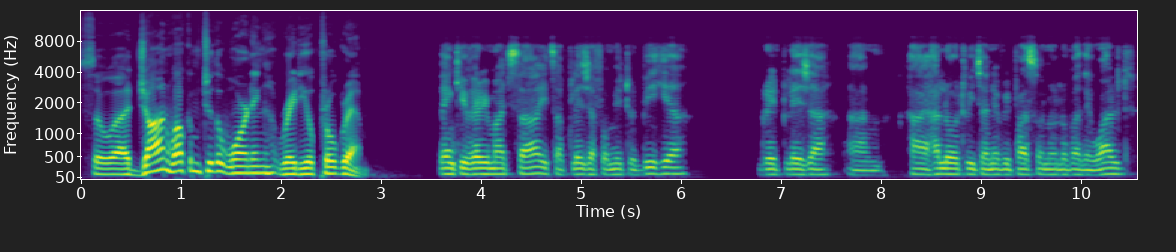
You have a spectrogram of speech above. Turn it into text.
So, uh, John, welcome to the Warning Radio program. Thank you very much, sir. It's a pleasure for me to be here. Great pleasure. Um, hi, hello to each and every person all over the world.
